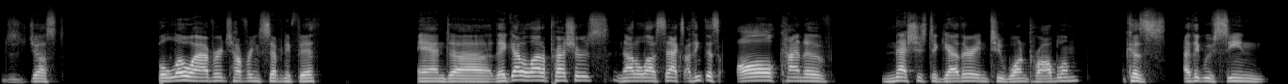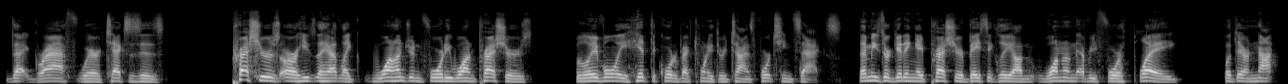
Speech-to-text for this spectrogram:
which is just below average, hovering 75th. And uh, they got a lot of pressures, not a lot of sacks. I think this all kind of meshes together into one problem because I think we've seen that graph where Texas's pressures are, he's, they had like 141 pressures, but they've only hit the quarterback 23 times, 14 sacks. That means they're getting a pressure basically on one on every fourth play, but they're not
